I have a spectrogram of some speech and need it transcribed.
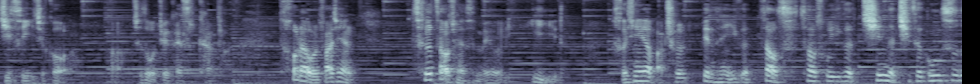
几十亿就够了啊，这是我最开始的看法。后来我发现，车造出来是没有意义的，核心要把车变成一个造造出一个新的汽车公司，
